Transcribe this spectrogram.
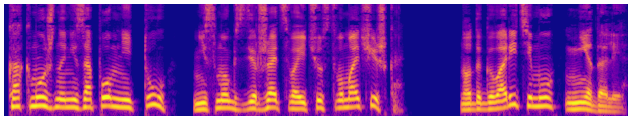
Как можно не запомнить ту, не смог сдержать свои чувства мальчишка. Но договорить ему не дали.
